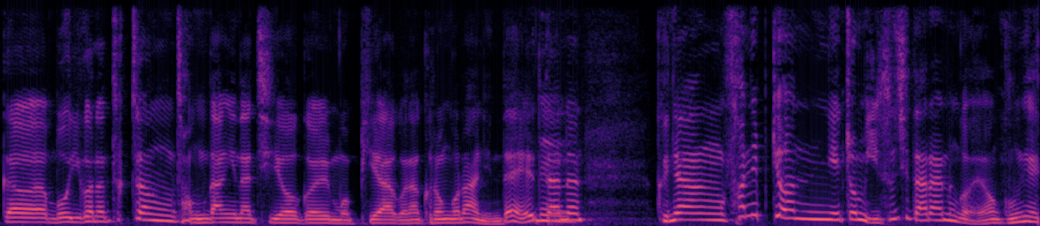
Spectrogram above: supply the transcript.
그러니까 뭐 이거는 특정 정당이나 지역을 뭐 비하거나 그런 건 아닌데 일단은 네. 그냥 선입견이 좀 있으시다라는 거예요. 국민의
